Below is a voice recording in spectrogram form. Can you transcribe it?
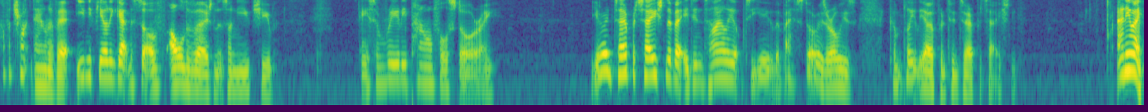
have a track down of it, even if you only get the sort of older version that's on YouTube. It's a really powerful story. Your interpretation of it is entirely up to you. The best stories are always completely open to interpretation. Anyway,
